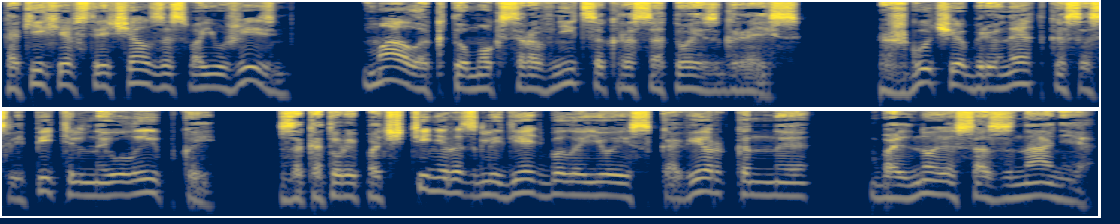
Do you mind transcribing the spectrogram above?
каких я встречал за свою жизнь, мало кто мог сравниться красотой с Грейс. Жгучая брюнетка со слепительной улыбкой, за которой почти не разглядеть было ее исковерканное, больное сознание,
